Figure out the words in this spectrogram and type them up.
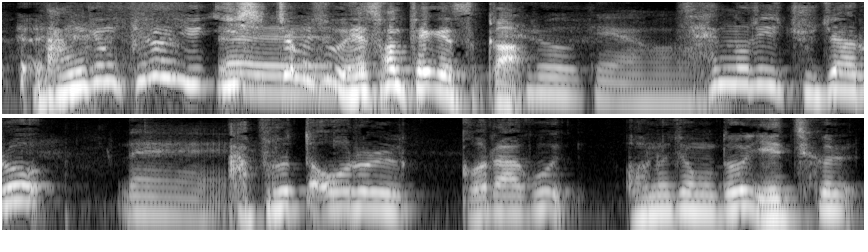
남경필을 이-. 시점에서 왜 선택했을까? 그러게요. 새누리 주자로 네. 앞으로 떠오를 거라고 어느 정도 예측을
